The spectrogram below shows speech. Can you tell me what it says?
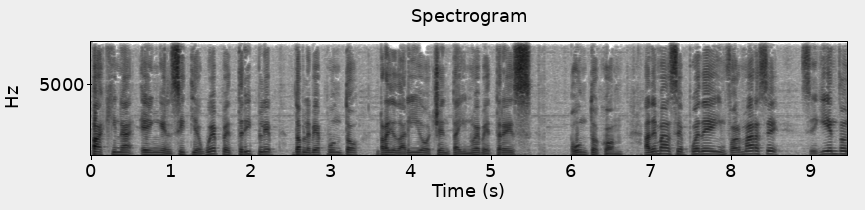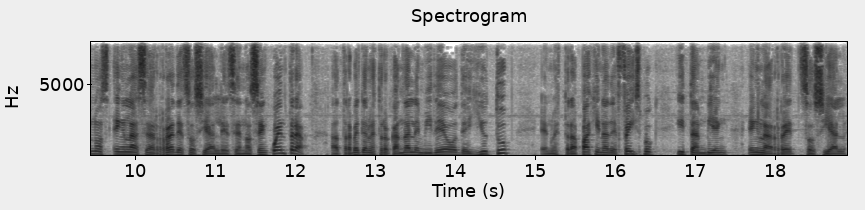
página en el sitio web www.radiodarío893.com. Además se puede informarse siguiéndonos en las redes sociales. Se nos encuentra a través de nuestro canal en video de YouTube, en nuestra página de Facebook y también en la red social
